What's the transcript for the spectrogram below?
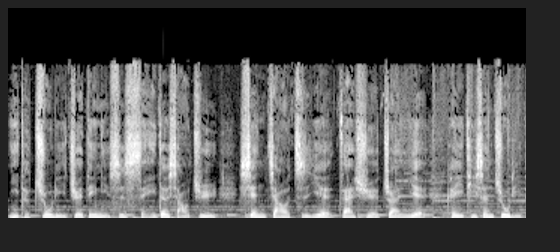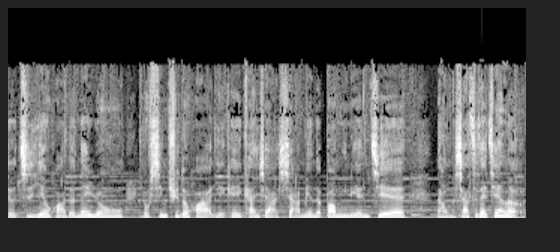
你的助理决定你是谁”的小剧，先教职业，再学专业，可以提升助理的职业化的内容。有兴趣的话，也可以看一下下面的报名链接。那我们下次再见了，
